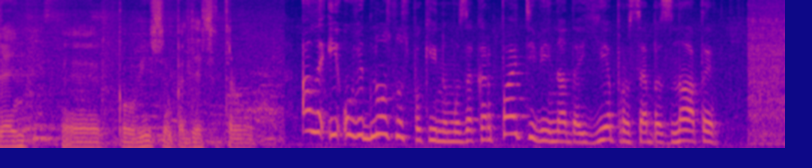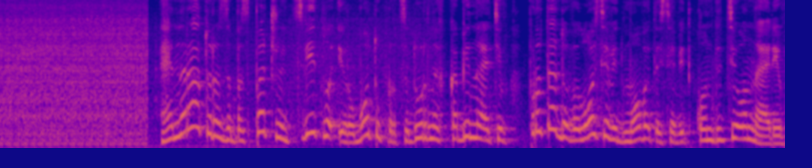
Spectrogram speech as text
день е, по 8, по 10 тривог. Але і у відносно спокійному Закарпатті війна дає про себе знати. Генератори забезпечують світло і роботу процедурних кабінетів, проте довелося відмовитися від кондиціонерів.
